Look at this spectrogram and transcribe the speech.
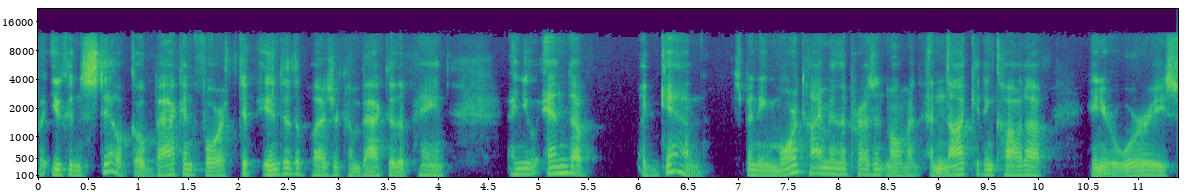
but you can still go back and forth, dip into the pleasure, come back to the pain, and you end up again spending more time in the present moment and not getting caught up in your worries,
